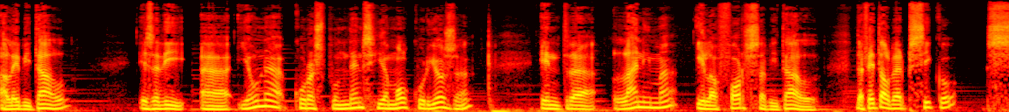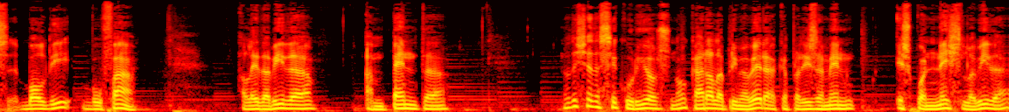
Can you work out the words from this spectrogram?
alè vital, és a dir, eh, hi ha una correspondència molt curiosa entre l'ànima i la força vital. De fet, el verb psico vol dir bufar, alè de vida, empenta... No deixa de ser curiós, no?, que ara la primavera, que precisament és quan neix la vida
